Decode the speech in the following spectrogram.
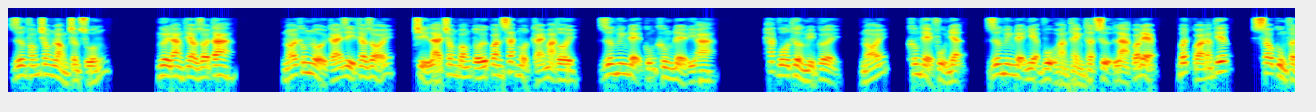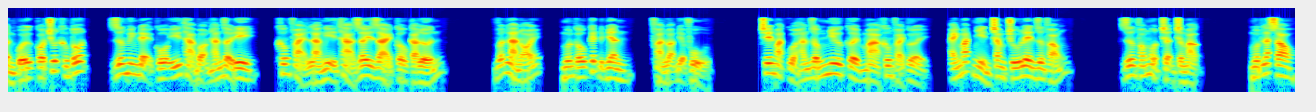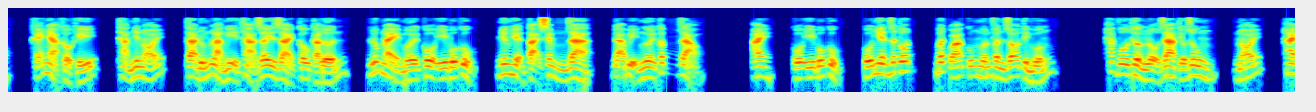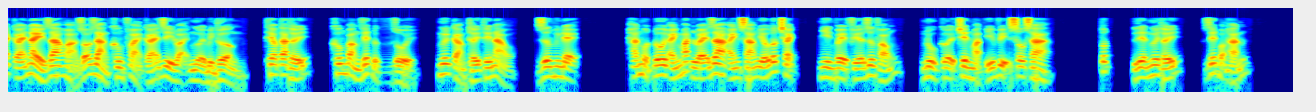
Dương phóng trong lòng chầm xuống. Người đang theo dõi ta. Nói không nổi cái gì theo dõi, chỉ là trong bóng tối quan sát một cái mà thôi, dương huynh đệ cũng không để ý à. Hắc vô thường mỉm cười, nói, không thể phủ nhận, dương minh đệ nhiệm vụ hoàn thành thật sự là quá đẹp, bất quá đáng tiếc, sau cùng phần cuối có chút không tốt, dương minh đệ cố ý thả bọn hắn rời đi, không phải là nghĩ thả dây dài cầu cá lớn. Vẫn là nói, muốn cấu kết địch nhân, phản loạn địa phủ. Trên mặt của hắn giống như cười mà không phải cười, ánh mắt nhìn chăm chú lên dương phóng. Dương phóng một trận trầm mặc. Một lát sau, khẽ nhả khẩu khí, thản nhiên nói ta đúng là nghĩ thả dây dài câu cá lớn, lúc này mới cố ý bố cục, nhưng hiện tại xem ra, đã bị ngươi cấp dạo. Ai, cố ý bố cục, cố nhiên rất tốt, bất quá cũng muốn phân rõ tình huống. Hắc vô thường lộ ra tiếu dung, nói, hai cái này ra hỏa rõ ràng không phải cái gì loại người bình thường, theo ta thấy, không bằng giết được rồi, ngươi cảm thấy thế nào, dương huynh đệ? Hắn một đôi ánh mắt lóe ra ánh sáng yếu đất chạch nhìn về phía dương phóng, nụ cười trên mặt ý vị sâu xa. Tốt, liền ngươi thấy, giết bọn hắn.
